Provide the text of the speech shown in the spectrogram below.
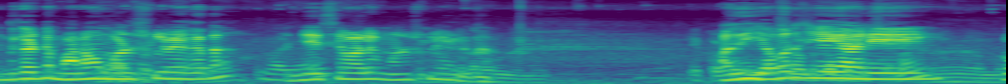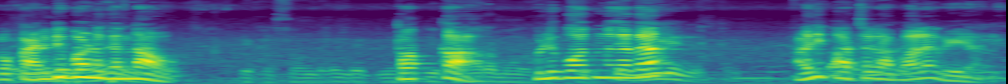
ఎందుకంటే మనం మనుషులమే కదా. చేసేవాళ్ళే మనుషులే కదా. అది ఎవరు చేయాలి? ఒక అరటిపండు తిన్నావు. తొక్క పులిపోతుంది కదా. అది పచ్చ డబ్బాలో వేయాలి.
